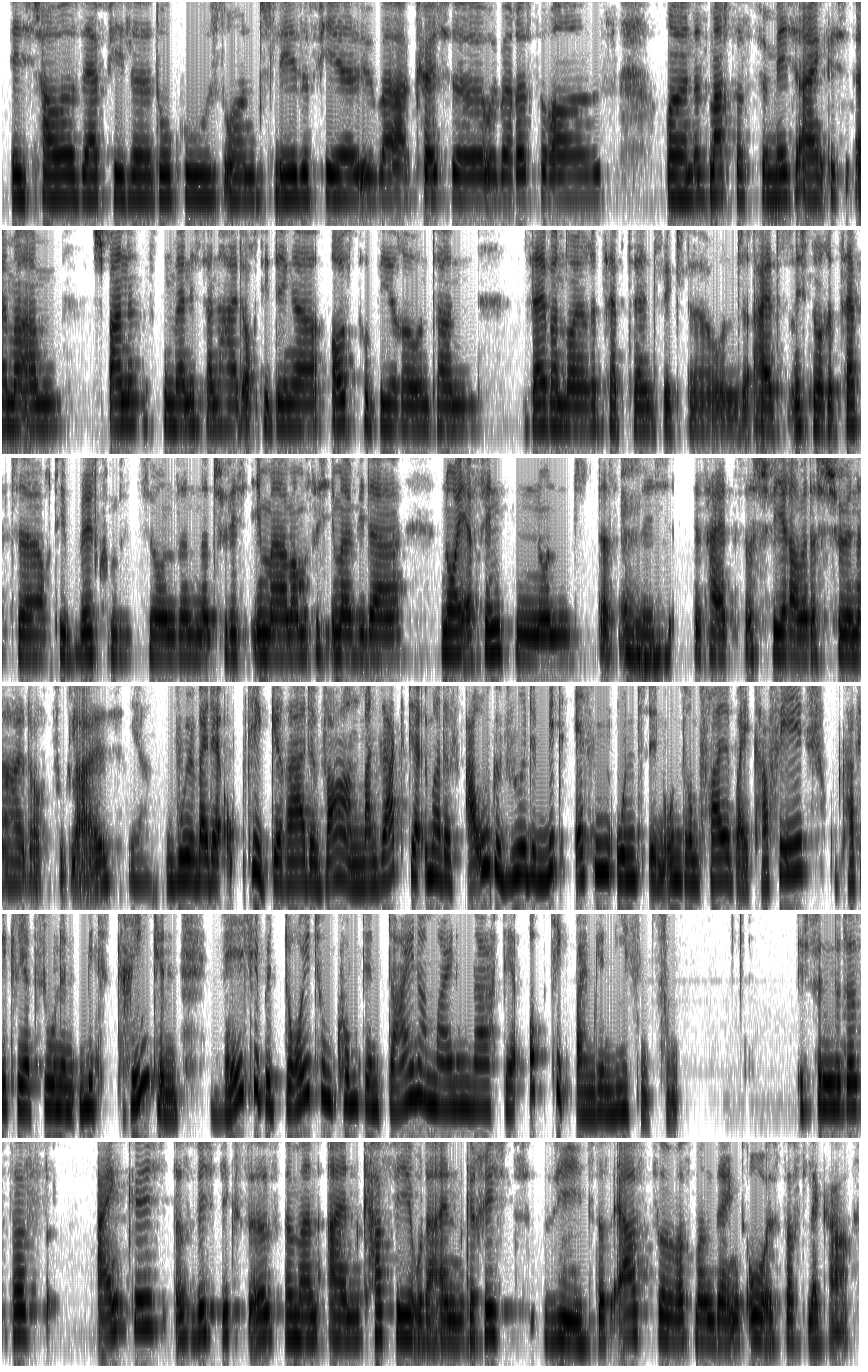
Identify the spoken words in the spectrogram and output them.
Ich schaue sehr viele Dokus und lese viel über Köche, über Restaurants. Und das macht es für mich eigentlich immer am spannendsten, wenn ich dann halt auch die Dinge ausprobiere und dann selber neue Rezepte entwickle und halt nicht nur Rezepte, auch die Bildkompositionen sind natürlich immer, man muss sich immer wieder neu erfinden und das mhm. finde ich ist halt das Schwere, aber das Schöne halt auch zugleich. Ja. Wo wir bei der Optik gerade waren, man sagt ja immer, das Auge würde mitessen und in unserem Fall bei Kaffee und Kaffeekreationen mit trinken. Welche Bedeutung kommt denn deiner Meinung nach der Optik beim Genießen zu? Ich finde, dass das eigentlich das Wichtigste ist, wenn man einen Kaffee oder ein Gericht sieht. Das erste, was man denkt, oh, ist das lecker.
